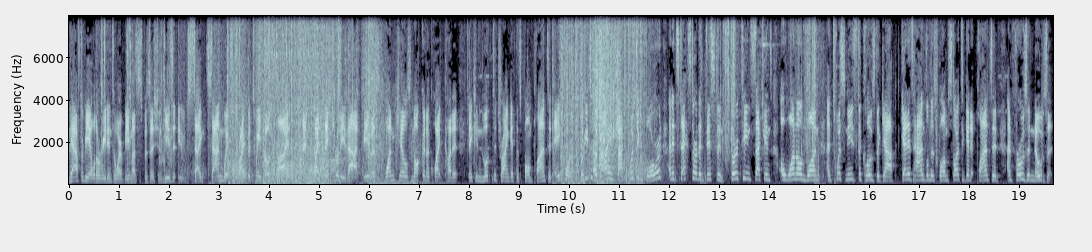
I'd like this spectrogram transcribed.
They have to be able to read into where Bymas is positioned. He's uh, sandwiched right between both sides, and quite literally that. Bymas, one kill's not going to quite cut it. They can look to try and get this bomb planted. Acor looking to deny, in fact, pushing forward, and it's Dexter at a distance. 13 seconds, a one-on-one, -on -one, and Twist needs to close the gap, get his hands on this bomb, start to get it planted, and Frozen knows it.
